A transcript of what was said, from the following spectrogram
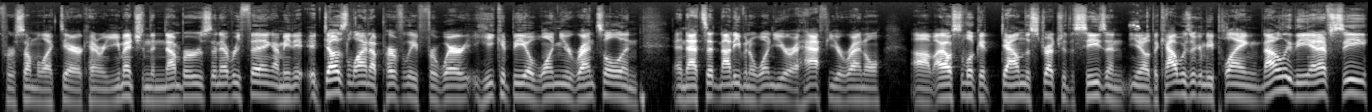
for someone like Derrick Henry. You mentioned the numbers and everything. I mean, it, it does line up perfectly for where he could be a one year rental, and and that's it. Not even a one year, a half year rental. Um, I also look at down the stretch of the season. You know, the Cowboys are going to be playing not only the NFC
